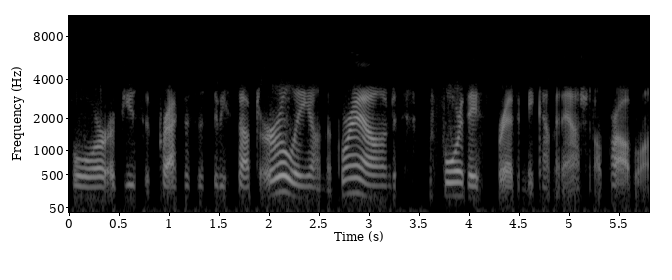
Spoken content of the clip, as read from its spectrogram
for abusive practices to be stopped early on the ground before they spread and become a national problem.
